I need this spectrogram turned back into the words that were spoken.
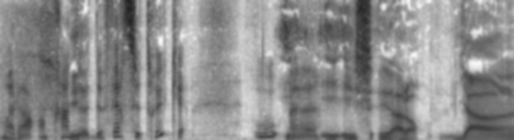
Voilà, en train Et- de, de faire ce truc où... Et, euh, et- alors, il y a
